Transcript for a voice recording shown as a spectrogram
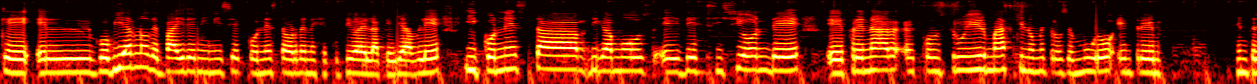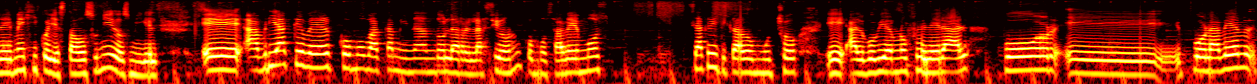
que el gobierno de Biden inicie con esta orden ejecutiva de la que ya hablé y con esta, digamos, eh, decisión de eh, frenar, eh, construir más kilómetros de muro entre entre México y Estados Unidos, Miguel. habría que ver cómo va caminando la relación. Como sabemos, se ha criticado mucho al gobierno federal por, eh, por haber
